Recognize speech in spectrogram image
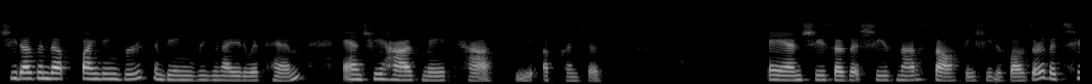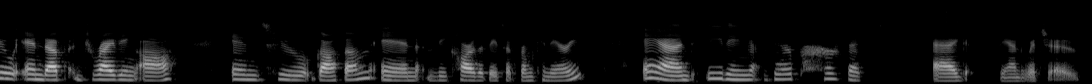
She does end up finding Bruce and being reunited with him, and she has made Cass the apprentice. And she says that she's not a softie, she just loves her. The two end up driving off into Gotham in the car that they took from Canary and eating their perfect egg sandwiches.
